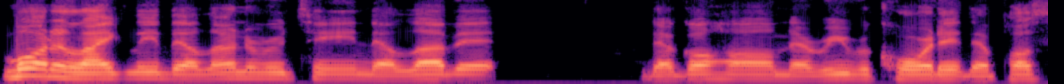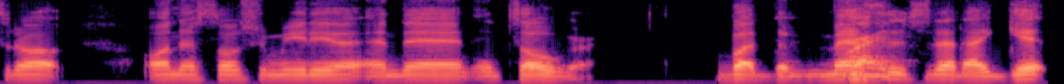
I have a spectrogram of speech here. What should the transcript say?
more than likely they'll learn the routine, they'll love it, they'll go home, they'll re-record it, they'll post it up on their social media, and then it's over. But the message that I get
